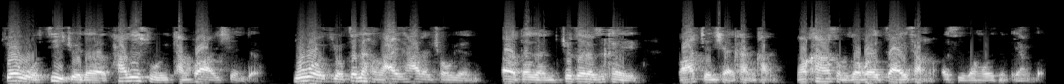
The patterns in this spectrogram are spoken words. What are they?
所以我自己觉得他是属于昙花一现的。如果有真的很爱他的球员呃的人，就真的是可以把他捡起来看看，然后看他什么时候会在一场二十分或者怎么样的。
